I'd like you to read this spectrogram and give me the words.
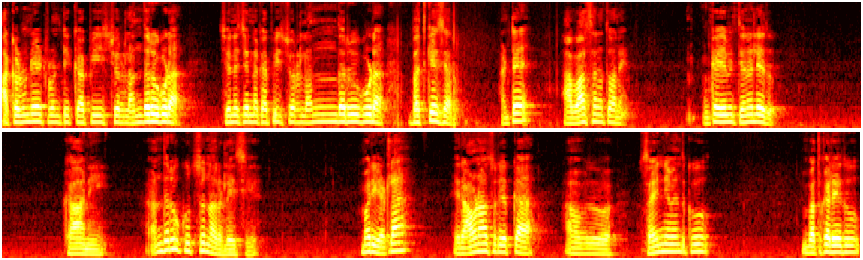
అక్కడ ఉండేటువంటి కపీశ్వరులందరూ కూడా చిన్న చిన్న కపీశ్వరులు అందరూ కూడా బతికేశారు. అంటే ఆ వాసనతోనే. ఇంకా ఏమి తినలేదు. కానీ అందరూ కూర్చున్నారు లేచి. మరి ఎట్లా? ఈ రావణాసుడు యొక్క సైన్యం ఎందుకు? బతకలేదు.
